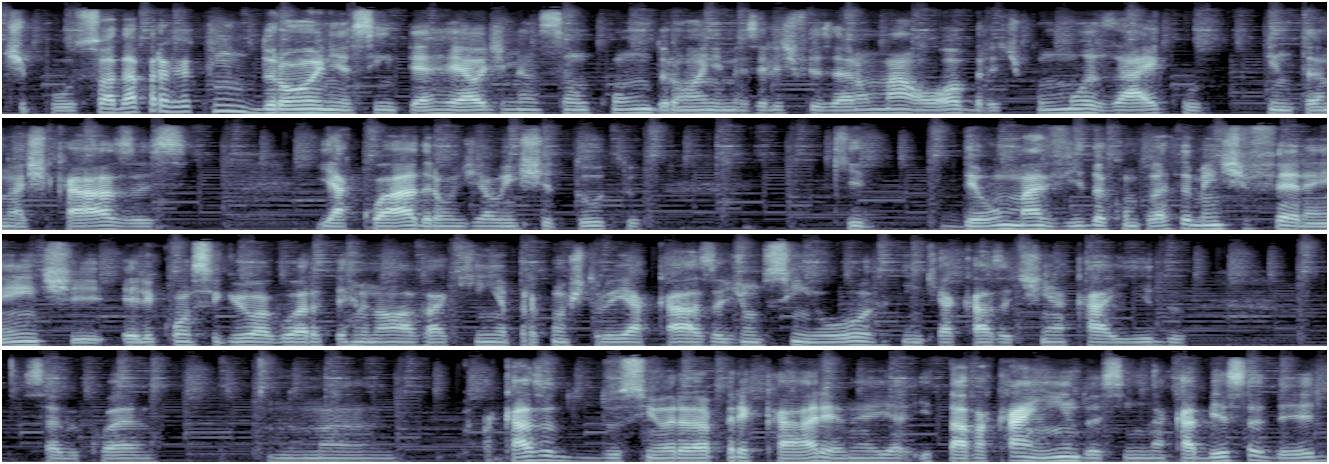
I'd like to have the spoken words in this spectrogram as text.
tipo, só dá para ver com um drone, assim, ter a real dimensão com um drone, mas eles fizeram uma obra, tipo, um mosaico pintando as casas e a quadra onde é o instituto, que deu uma vida completamente diferente. Ele conseguiu agora terminar uma vaquinha para construir a casa de um senhor em que a casa tinha caído, sabe qual é? Numa a casa do senhor era precária, né? E, estava caindo assim na cabeça dele.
